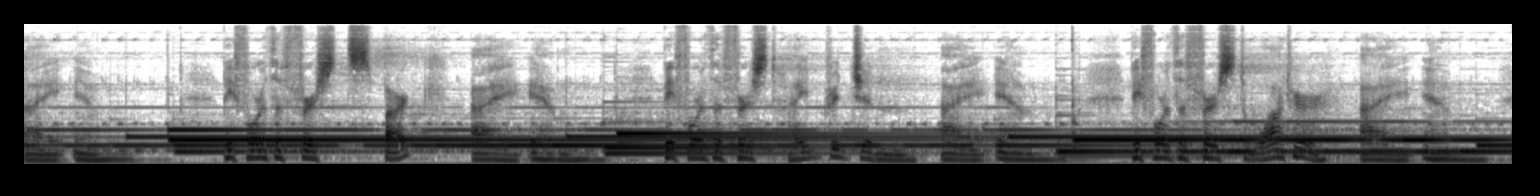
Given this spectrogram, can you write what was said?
I am. Before the first spark, I am. Before the first hydrogen, I am. Before the first water, I am.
